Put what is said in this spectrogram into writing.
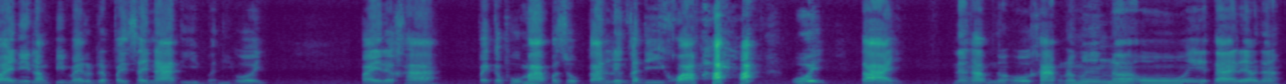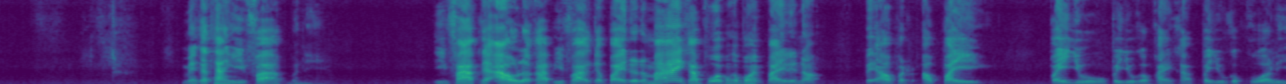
วๆนี้หลังปีใหม่เราจะไปไซนาดอีกแบบนี้ โอ้ยไปเลยค่ะ ไปกับผู้มากประสบการณ์เรื่องคดีความ โอ้ยตาย นะครับเนาะโอ้คักเนาะมึงเนาะโอ้ยตายแล้วนะ แม้กระทั่งอีฝากบันนี้ อีฝากจะเอาเหรอครับ อีฝากจะไปด้วยนะไม่ครับผัวมันก็บ่ให้ไปเลยเนาะไปเอาไปเอาไปไปอยู่ไปอยู่กับใครครับ ไปอยู่กับคู่อริ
